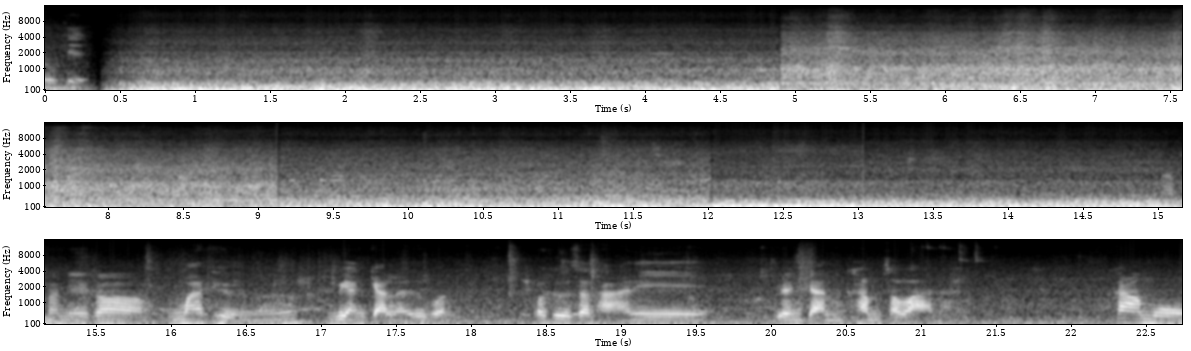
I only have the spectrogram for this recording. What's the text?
โอเค นนี้ก็มาถึงเวียงจันทร์แล้วทุกคน ก็คือสถานีเวียงจันทร์คำสวัสดนะ9โมง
